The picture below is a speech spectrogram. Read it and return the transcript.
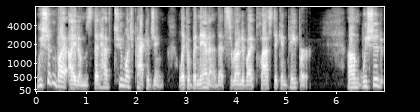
We shouldn't buy items that have too much packaging, like a banana that's surrounded by plastic and paper. Um, we should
